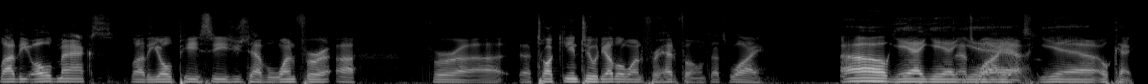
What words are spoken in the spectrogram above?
A lot of the old Macs, a lot of the old PCs used to have one for uh, for uh, uh, talking into and the other one for headphones. That's why. Oh yeah, yeah, yeah. That's yeah, why, yes. yeah. Okay,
